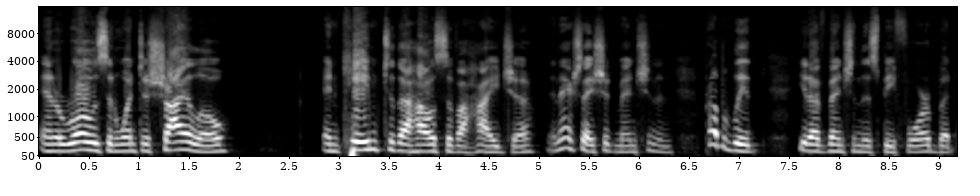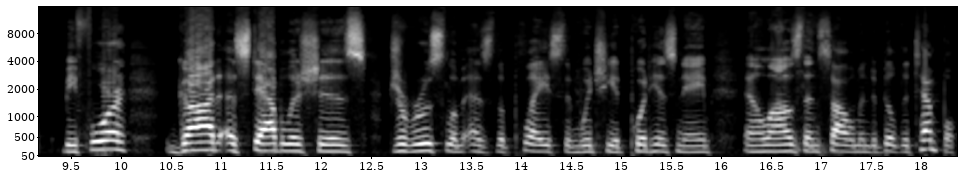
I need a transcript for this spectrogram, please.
and arose and went to Shiloh and came to the house of Ahijah. And actually, I should mention, and probably, you know, I've mentioned this before, but before God establishes Jerusalem as the place in which he had put his name and allows then Solomon to build the temple.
